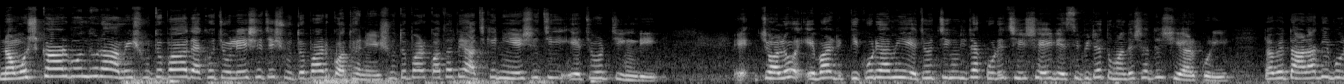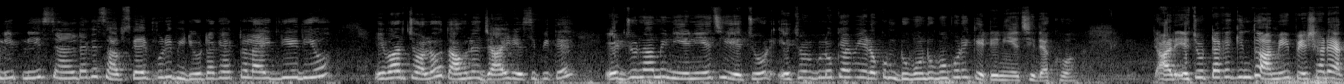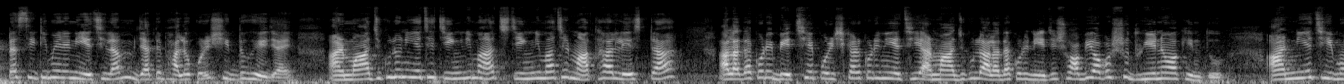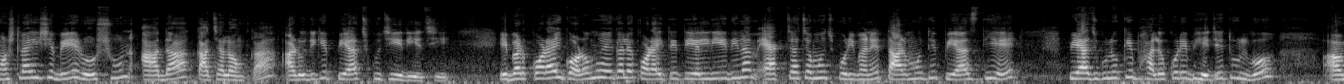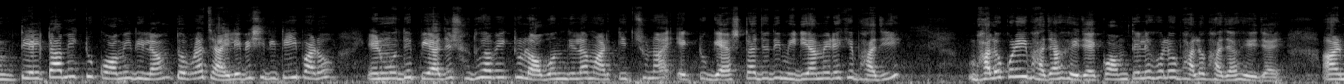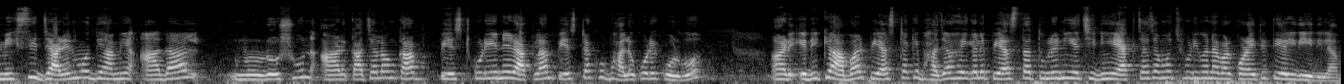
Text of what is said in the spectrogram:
নমস্কার বন্ধুরা, আমি সুতোপা। দেখো, চলে এসেছি সুতোপার কথা নিয়ে। সুতোপার কথাতে আজকে নিয়ে এসেছি এঁচোড় চিংড়ি। চলো, এবার কি করে আমি এঁচোড় চিংড়িটা করেছি, সেই রেসিপিটা তোমাদের সাথে শেয়ার করি। তবে তার আগে বলি প্লিজ চ্যানেলটাকে সাবস্ক্রাইব করে ভিডিওটাকে একটা লাইক দিয়ে দিও। এবার চলো, তাহলে যাই রেসিপিতে এর জন্য আমি নিয়ে নিয়েছি এঁচোড়। এঁচোড়গুলোকে আমি এরকম ডুমো ডুমো করে কেটে নিয়েছি, দেখো। আর এঁচোড়টাকে কিন্তু আমি প্রেশারে একটা সিটি মেরে নিয়েছিলাম যাতে ভালো করে সিদ্ধ হয়ে যায়। আর মাছগুলো নিয়েছি, চিংড়ি মাছ। চিংড়ি মাছের মাথা, লেজটা আলাদা করে বেছে পরিষ্কার করে নিয়েছি আর মাছগুলো আলাদা করে নিয়েছি। সবই অবশ্য ধুয়ে নেওয়া কিন্তু। আর নিয়েছি মশলা হিসেবে রসুন, আদা, কাঁচা লঙ্কা আর ওদিকে পেঁয়াজ কুচিয়ে দিয়েছি। এবার কড়াই গরম হয়ে গেলে কড়াইতে তেল দিয়ে দিলাম এক চা চামচ পরিমাণে। তার মধ্যে পেঁয়াজ দিয়ে পেঁয়াজগুলোকে ভালো করে ভেজে তুলবো। তেলটা আমি একটু কমই দিলাম, তোমরা চাইলে বেশি দিতেই পারো। এর মধ্যে পেঁয়াজে শুধু আমি একটু লবণ দিলাম, আর কিচ্ছু না, একটু গ্যাসটা যদি মিডিয়ামে রেখে ভাজি, ভালো করেই ভাজা হয়ে যায়। কম তেলে হলেও ভালো ভাজা হয়ে যায়। আর মিক্সির জারের মধ্যে আমি আদা রসুন আর কাঁচা লঙ্কা পেস্ট করে এনে রাখলাম। পেস্টটা খুব ভালো করে করব। আর এদিকে আবার পেঁয়াজটাকে ভাজা হয়ে গেলে পেঁয়াজটা তুলে নিয়েছি, নিয়ে এক চা চামচ পরিমাণে আবার কড়াইতে তেল দিয়ে দিলাম।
